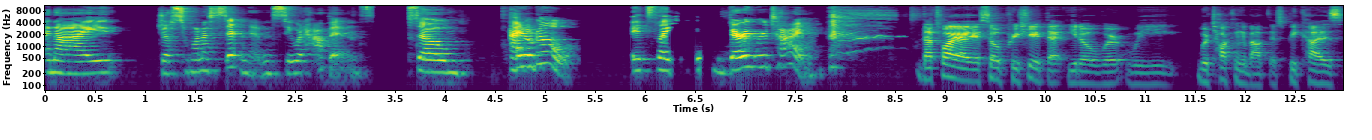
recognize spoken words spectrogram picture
And I just want to sit in it and see what happens. So I don't know it's like very weird time. That's why I so appreciate that you know we're we we're talking about this because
